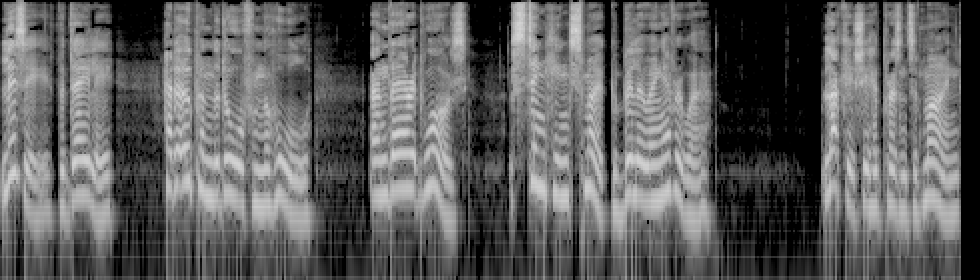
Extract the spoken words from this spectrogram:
Lizzie, the Daily, had opened the door from the hall, and there it was, stinking smoke billowing everywhere. Lucky she had presence of mind,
